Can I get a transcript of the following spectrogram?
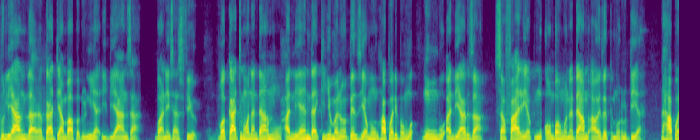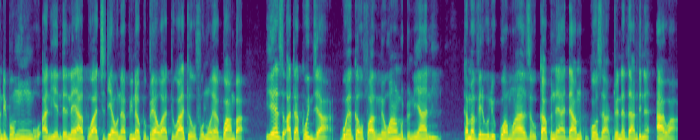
kulianza wakati ambapo dunia ilianza. Bwana Yesu asifiwe. Wakati mwanadamu alienda kinyume na mapenzi ya Mungu, hapo ndipo Mungu alianza safari ya kumkomboa mwanadamu aweze kumrudia na hapo ndipo Mungu aliendelea kuachilia unabii na kupea watu wake ufunuo ya kwamba Yesu atakuja kuweka ufalme wangu duniani kama vile ulikuwa mwanzo kabla ya Adamu kukosa kutenda dhambi na awa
